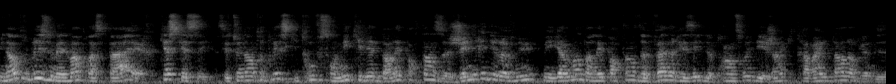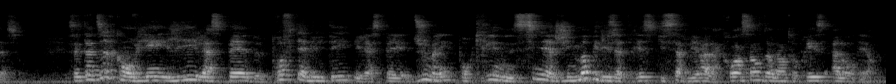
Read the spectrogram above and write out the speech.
Une entreprise humainement prospère, qu'est-ce que c'est? C'est une entreprise qui trouve son équilibre dans l'importance de générer des revenus, mais également dans l'importance de valoriser et de prendre soin des gens qui travaillent dans l'organisation. C'est-à-dire qu'on vient lier l'aspect de profitabilité et l'aspect d'humain pour créer une synergie mobilisatrice qui servira à la croissance de l'entreprise à long terme.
